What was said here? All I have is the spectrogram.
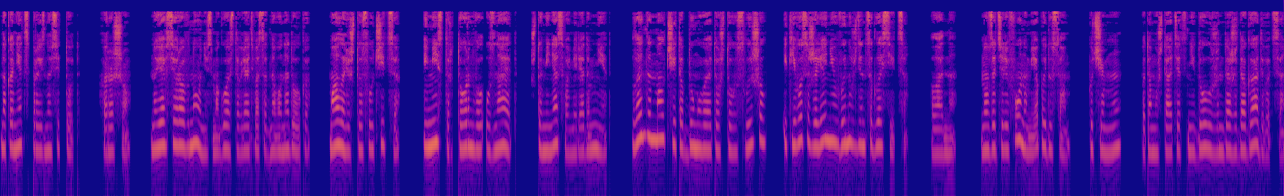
Наконец произносит тот. Хорошо. Но я все равно не смогу оставлять вас одного надолго. Мало ли что случится, и мистер Торнвелл узнает, что меня с вами рядом нет. Лэндон молчит, обдумывая то, что услышал, и, к его сожалению, вынужден согласиться. Ладно, но за телефоном я пойду сам. Почему? Потому что отец не должен даже догадываться,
